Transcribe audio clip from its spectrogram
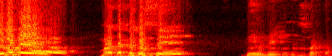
ఏదో మన దగ్గరికి వస్తే దేవుణ్ణి విడిచిపెడతాం.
